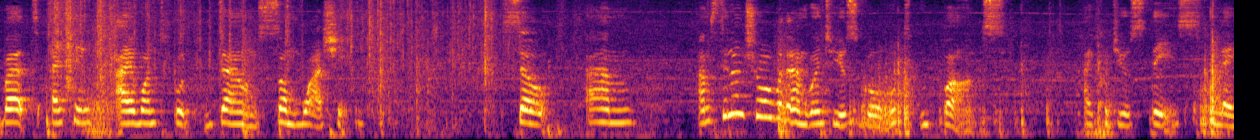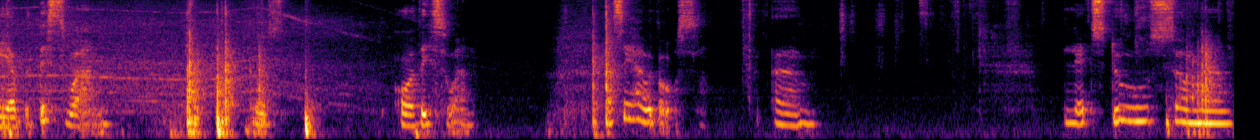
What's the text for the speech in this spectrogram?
but I think I want to put down some washing so um, I'm still unsure whether I'm going to use gold, but I could use this layer with this one. Or this one. I'll see how it goes. Um, let's do some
